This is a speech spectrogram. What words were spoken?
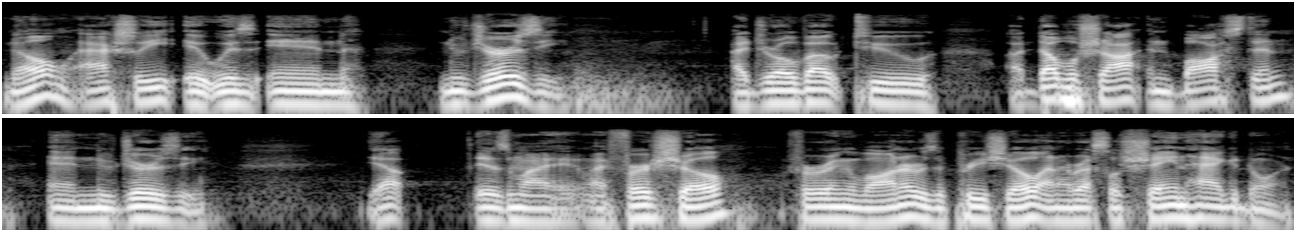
no, actually, it was in New Jersey. I drove out to a double shot in Boston and New Jersey. Yep. It was my, my first show for Ring of Honor. It was a pre show, and I wrestled Shane Hagedorn.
